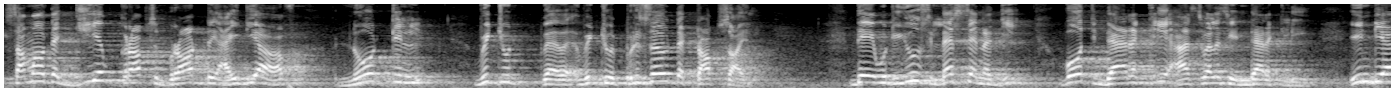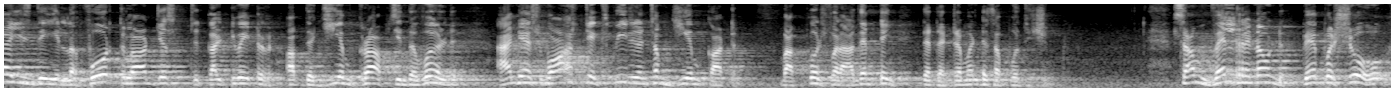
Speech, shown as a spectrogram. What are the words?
some of the GM crops brought the idea of no-till, which would, uh, which would preserve the topsoil. They would use less energy, both directly as well as indirectly. India is the fourth largest cultivator of the GM crops in the world and has vast experience of GM cotton. But of course, for other things, that's a tremendous opposition. Some well renowned papers show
